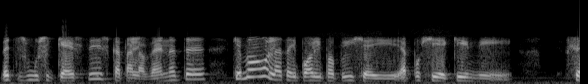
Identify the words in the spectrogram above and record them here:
με τις μουσικές της, καταλαβαίνετε, και με όλα τα υπόλοιπα που είχε η εποχή εκείνη σε,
